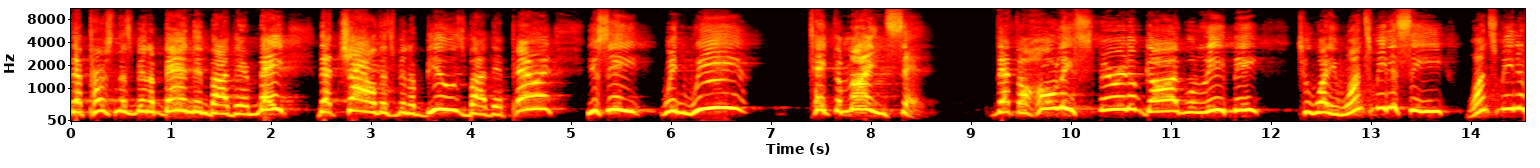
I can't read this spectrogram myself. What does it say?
that person that's been abandoned by their mate, that child that's been abused by their parent. You see, when we take the mindset that the Holy Spirit of God will lead me to what He wants me to see, wants me to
